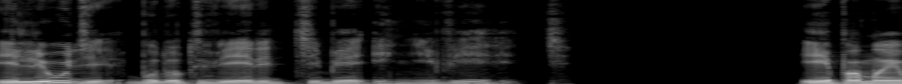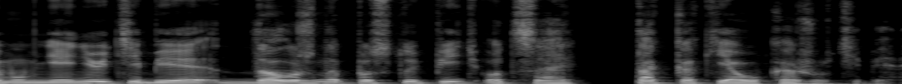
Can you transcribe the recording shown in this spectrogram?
и люди будут верить тебе и не верить. И, по моему мнению, тебе должно поступить, о царь, так, как я укажу тебе.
